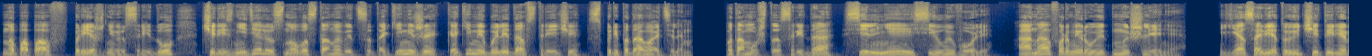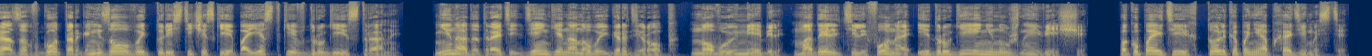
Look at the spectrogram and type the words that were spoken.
но попав в прежнюю среду, через неделю снова становятся такими же, какими были до встречи с преподавателем, потому что среда сильнее силы воли. Она формирует мышление. Я советую четыре раза в год организовывать туристические поездки в другие страны. Не надо тратить деньги на новый гардероб, новую мебель, модель телефона и другие ненужные вещи. Покупайте их только по необходимости.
